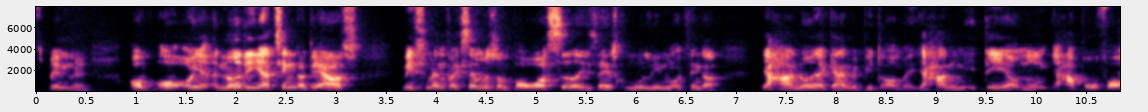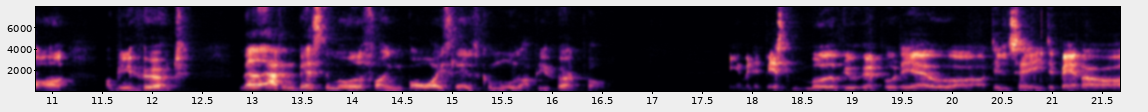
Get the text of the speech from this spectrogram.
Spændende. Og, og, og jeg, noget af det, jeg tænker, det er også, hvis man for eksempel som borger sidder i Slagelse Kommune lige nu og tænker, jeg har noget, jeg gerne vil bidrage med, jeg har nogle idéer, og nogle, jeg har brug for at, at blive hørt. Hvad er den bedste måde for en borger i Slagelse Kommune at blive hørt på? Bedste måde at blive hørt på, det er jo at deltage i debatter og,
